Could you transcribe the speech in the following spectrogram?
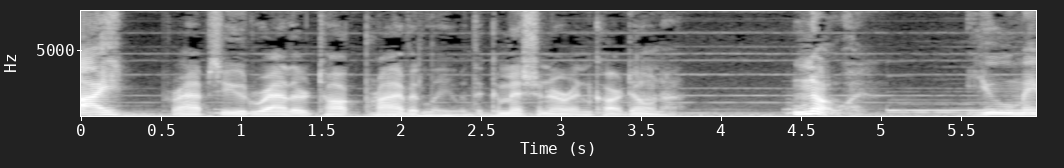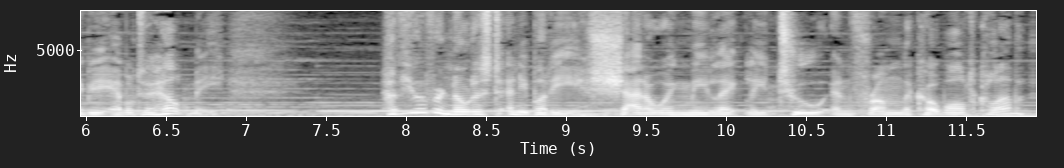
I. Perhaps you'd rather talk privately with the Commissioner and Cardona. No. You may be able to help me. Have you ever noticed anybody shadowing me lately to and from the Cobalt Club?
